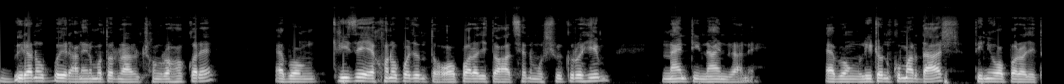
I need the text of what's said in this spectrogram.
বিরানব্বই রানের মতো রান সংগ্রহ করে এবং ক্রিজে এখনও পর্যন্ত অপরাজিত আছেন মুশফিকুর রহিম নাইনটি নাইন রানে এবং লিটন কুমার দাস তিনি অপরাজিত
